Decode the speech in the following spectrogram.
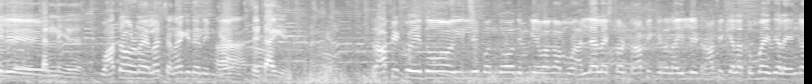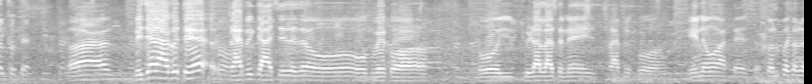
ಇಲ್ಲಿ ತಣ್ಣಗೆ. ವಾತಾವರಣ ಎಲ್ಲ ಚೆನ್ನಾಗಿದೆ ನಿಮ್ಗೆ? ಸೆಟ್ ಆಗಿ. ಟ್ರಾಫಿಕ್ ಇದು ಇಲ್ಲಿ ಬಂದು ನಿಮಗೆ ಇವಾಗ ಅಲ್ಲೆಲ್ಲ ಇಷ್ಟೊಂದು ಟ್ರಾಫಿಕ್ ಇರಲ್ಲ ಇಲ್ಲಿ ಟ್ರಾಫಿಕ್ ಎಲ್ಲ ತುಂಬಾ ಇದೆಯಲ್ಲ ಹೆಂಗ ಅನ್ಸುತ್ತೆ? ಬೇಜಾರಾಗುತ್ತೆ. ಟ್ರಾಫಿಕ್ ಜಾಸ್ತಿ ಇದೆ ಹೋಗ್ಬೇಕು. ಓ ಇದ್ ಬಿಡಲ್ಲ ತಾನೆ ಟ್ರಾಫಿಕ್ಕು ಏನೋ ಆಗ್ತಾ ಇದೆ. ಸ್ವಲ್ಪ ಸ್ವಲ್ಪ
